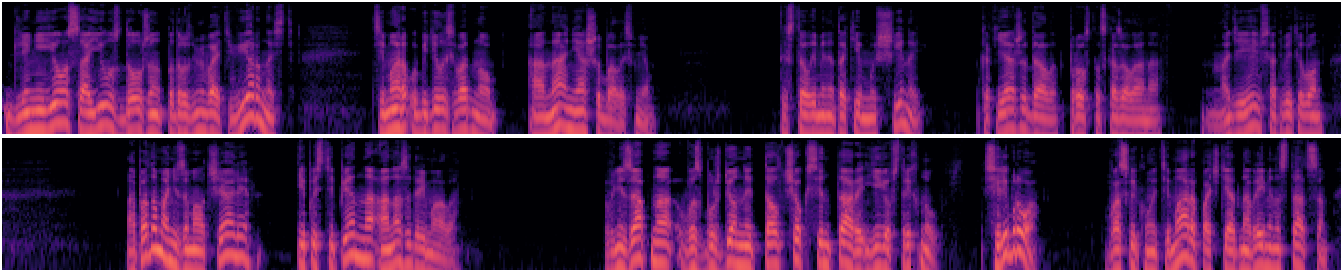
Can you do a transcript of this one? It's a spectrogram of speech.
для нее союз должен подразумевать верность, Тимара убедилась в одном — она не ошибалась в нем. «Ты стал именно таким мужчиной, как я ожидала», — просто сказала она. «Надеюсь», — ответил он. А потом они замолчали, и постепенно она задремала. Внезапно возбужденный толчок Синтары ее встряхнул. «Серебро!» — воскликнула Тимара почти одновременно с Татсом —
